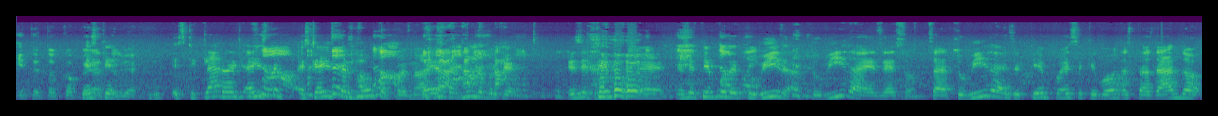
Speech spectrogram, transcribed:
Y te tocó Es pegarte el que, viaje. es que claro, ahí está, el- No. es que ahí está el punto, No. pues, ¿no? Ahí está el punto porque es el tiempo de, es el tiempo No, de tu pues. vida, tu vida es eso, o sea, tu vida es el tiempo ese que vos le estás dando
